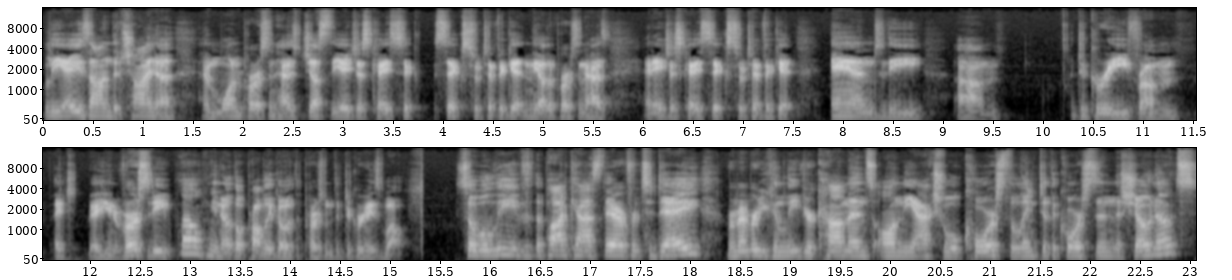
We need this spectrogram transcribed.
liaison to China, and one person has just the HSK 6 certificate, and the other person has an HSK 6 certificate and the um, degree from a, a university, well, you know, they'll probably go with the person with the degree as well. So we'll leave the podcast there for today. Remember, you can leave your comments on the actual course. The link to the course is in the show notes.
